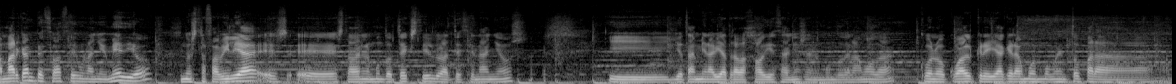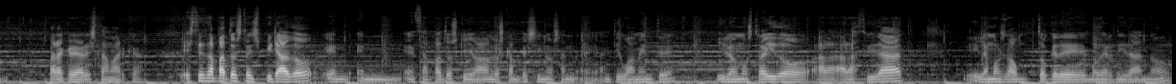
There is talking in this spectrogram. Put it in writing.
La marca empezó hace un año y medio. Nuestra familia eh, estaba en el mundo textil durante 100 años y yo también había trabajado 10 años en el mundo de la moda, con lo cual creía que era un buen momento para, para crear esta marca. Este zapato está inspirado en, zapatos que llevaban los campesinos eh, antiguamente y lo hemos traído a, a la ciudad y le hemos dado un toque de modernidad, ¿no?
